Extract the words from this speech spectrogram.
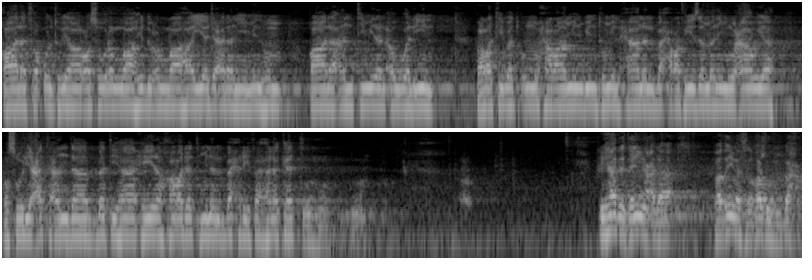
قالت فقلت يا رسول الله ادع الله أن يجعلني منهم. قال أنت من الأولين. فركبت أم حرام بنت ملحان البحر في زمن معاوية فصرعت عن دابتها حين خرجت من البحر فهلكت. في هذا دليل على فضيلة الغزو في البحر.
